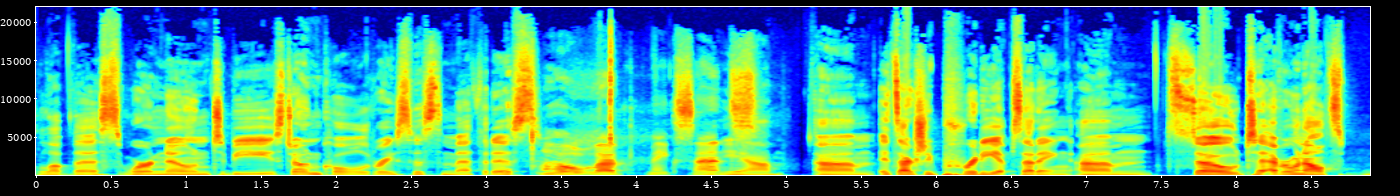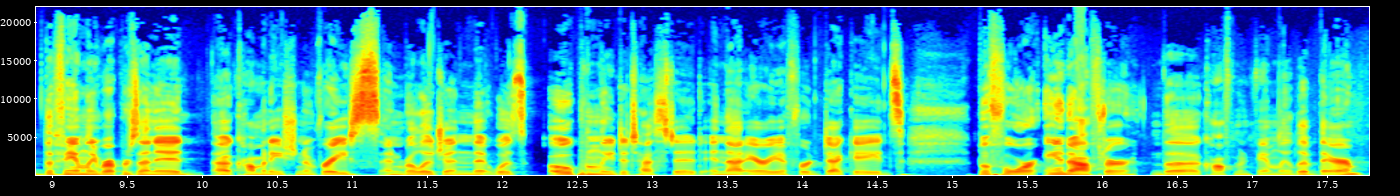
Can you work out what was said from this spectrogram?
love this, were known to be stone cold racist Methodists. Oh, that makes sense. Yeah. Um, it's actually pretty upsetting. Um, so, to everyone else, the family represented a combination of race and religion that was openly detested in that area for decades before and after the Kaufman family lived there.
